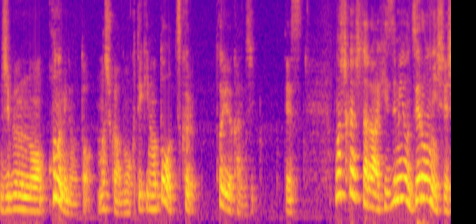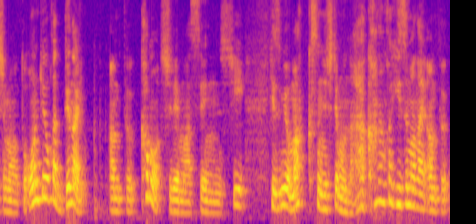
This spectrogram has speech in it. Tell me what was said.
自分の好みの音、もしくは目的の音を作るという感じです。もしかしたら歪みをゼロにしてしまうと音量が出ないアンプかもしれませんし、歪みをマックスにしてもなかなか歪まないアンプ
